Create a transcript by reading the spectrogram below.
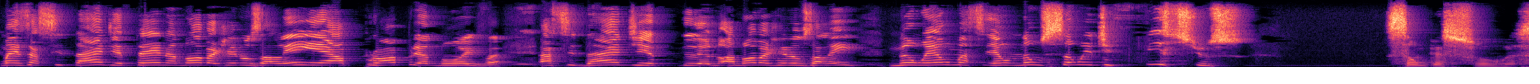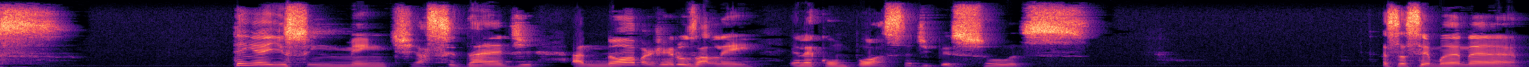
mas a cidade eterna, Nova Jerusalém, é a própria noiva. A cidade, a Nova Jerusalém, não é uma não são edifícios, são pessoas. Tenha isso em mente. A cidade, a Nova Jerusalém, ela é composta de pessoas. Essa semana,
